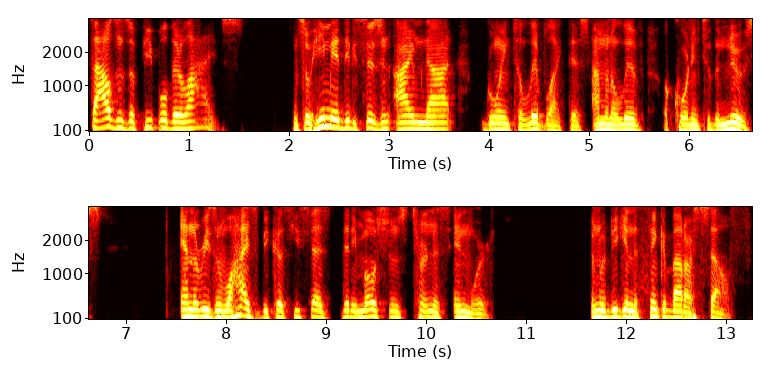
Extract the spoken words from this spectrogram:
thousands of people their lives. And so he made the decision I'm not going to live like this. I'm going to live according to the nous. And the reason why is because he says that emotions turn us inward and we begin to think about ourselves.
